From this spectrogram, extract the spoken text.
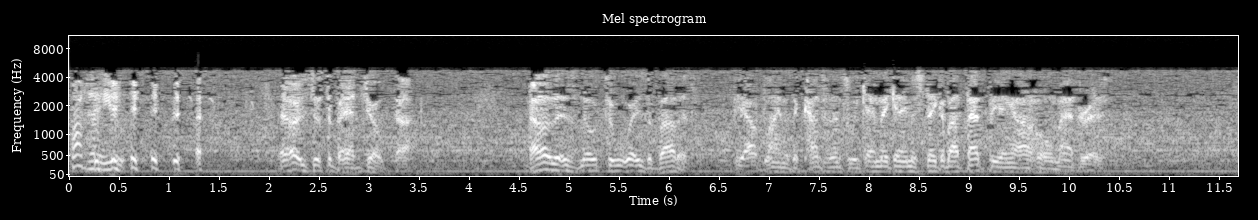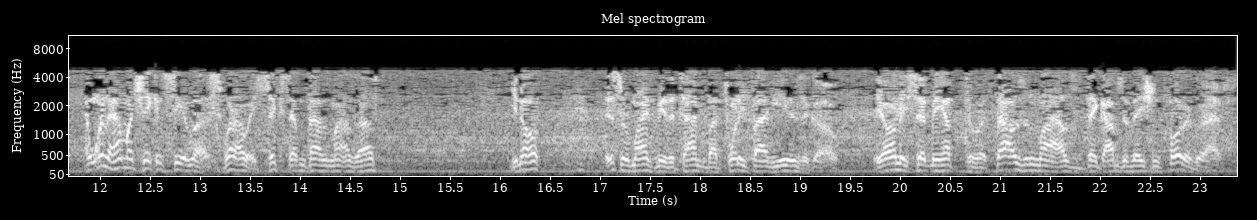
What are you? that was just a bad joke, Doc. Well, there's no two ways about it. The outline of the continents, we can't make any mistake about that being our home address. I wonder how much they can see of us. What are we, six, seven thousand miles out? You know, this reminds me of the time about 25 years ago. The Army sent me up to a thousand miles to take observation photographs.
